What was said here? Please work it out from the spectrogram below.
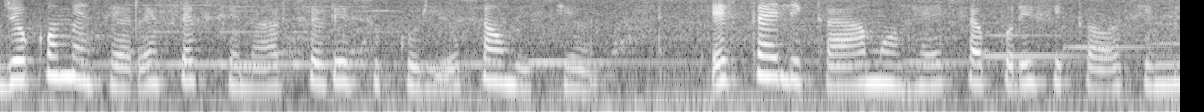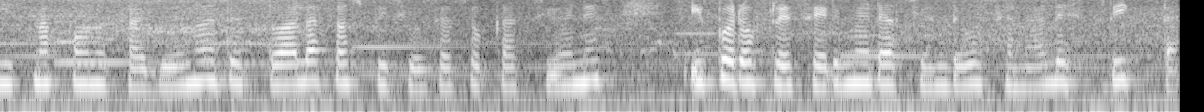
Yo comencé a reflexionar sobre su curiosa omisión. Esta delicada mujer se ha purificado a sí misma con los ayunos de todas las auspiciosas ocasiones y por ofrecerme oración devocional estricta.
